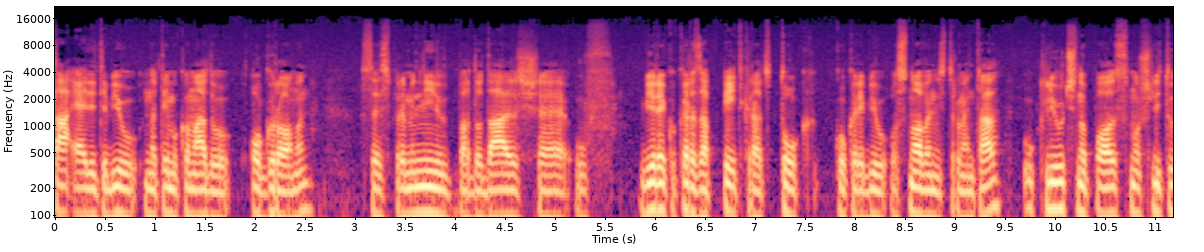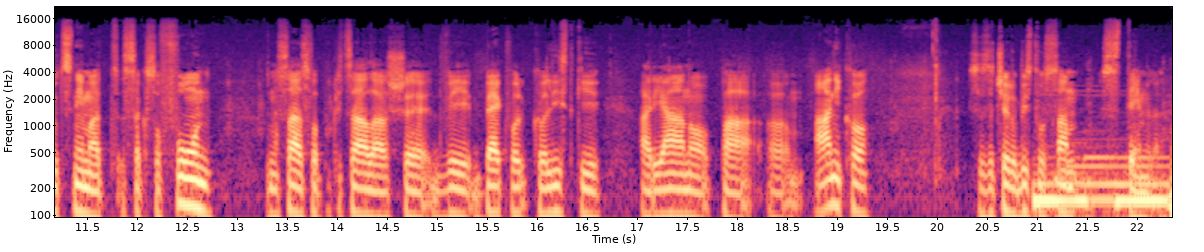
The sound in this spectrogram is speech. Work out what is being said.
Ta edit je bil na tem komadu ogromen, se je spremenil, pa dodal še, uf, bi rekel, kar za petkrat tok, kot je bil osnoven instrumental. Vključno pol smo šli tudi snemati saksofon, na saj smo poklicali še dve backvokalistki, Arijano pa um, Aniko. Se je začelo v bistvu sam s tem.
